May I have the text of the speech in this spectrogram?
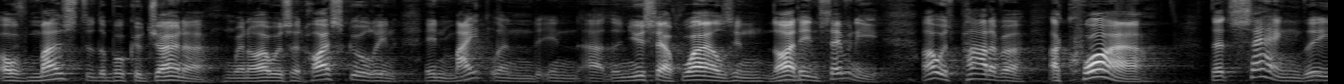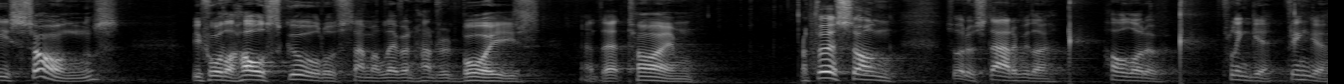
of most of the book of Jonah. When I was at high school in, in Maitland, in uh, the New South Wales in 1970, I was part of a, a choir that sang these songs before the whole school of some 1,100 boys at that time. The first song sort of started with a whole lot of finger, finger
